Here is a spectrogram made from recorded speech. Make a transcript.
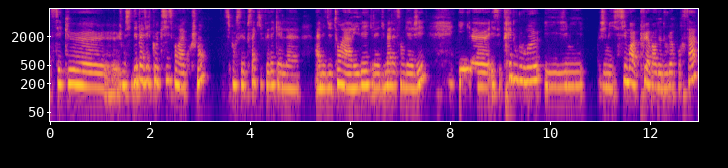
c'est que euh, je me suis déplacé le coccyx pendant l'accouchement. Je c'est ça qui faisait qu'elle a mis du temps à arriver, qu'elle avait du mal à s'engager. Et, euh, et c'est très douloureux. Et j'ai mis j'ai mis six mois à plus avoir de douleur pour ça.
